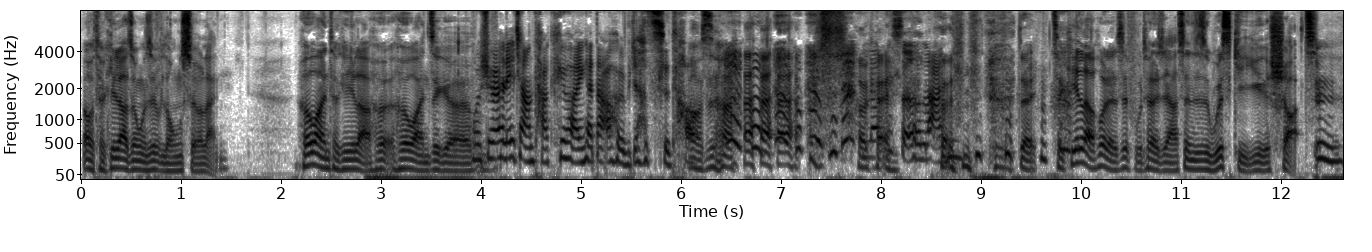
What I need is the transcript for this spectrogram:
哦，tequila 中文是龙舌兰，喝完 tequila 喝喝完这个我觉得你讲 tequila 应该大家会比较知道哦。是吗？OK 龙舌兰，对 tequila 或者是伏特加，甚至是 whisky 一个 shot，嗯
